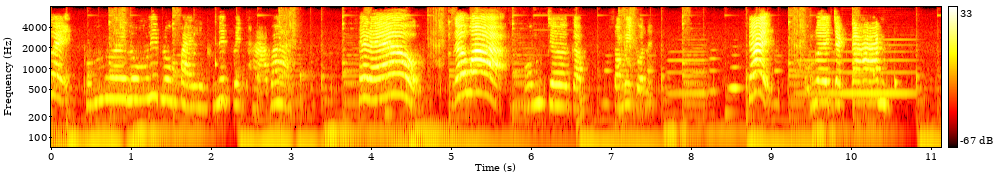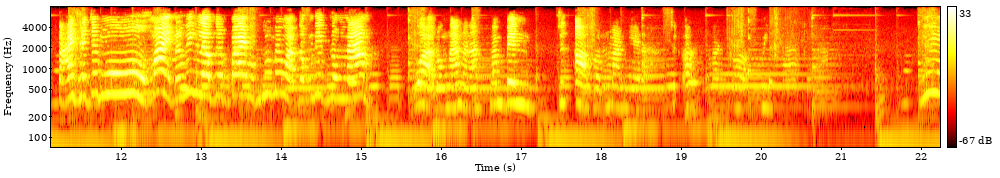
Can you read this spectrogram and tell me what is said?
ด้วย ผมเลยลงรีบลงไปเลยรีบไปหาบ้านใช่แล้ว แล้วว่าผมเจอกับซอมบี้ตัวไหนใช่ผมเลยจัดการ ตายใช้จะงูไม่มันวิ่งเร็วเกินไป ผมรู้ไม่ไหวต้องรีบลงน้ำว่าลงน้ำนะนะมันเป็น จุดอ่อนของมันไงล่ยนะจุดอ่อนของมันก็วิ่งช้านี่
